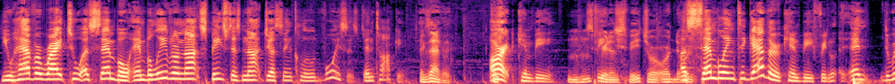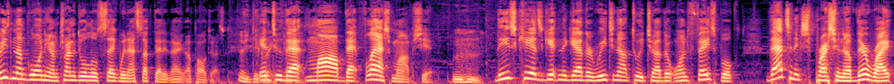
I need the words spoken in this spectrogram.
You have a right to assemble, and believe it or not, speech does not just include voices and talking. Exactly. Art can be Mhm. speech. Freedom of speech or, or, or Assembling together can be freedom. And the reason I'm going here, I'm trying to do a little segue, and I sucked at it. And I apologize. No, you did great. Into that mob, that flash mob shit. Mm-hmm. These kids getting together, reaching out to each other on Facebook. That's an expression of their right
